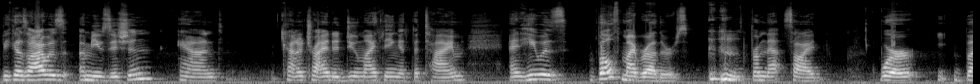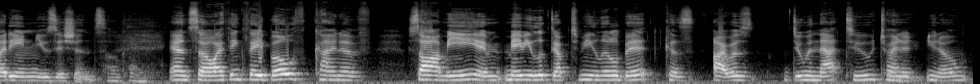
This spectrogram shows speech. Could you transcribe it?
because I was a musician and kind of trying to do my thing at the time, and he was both my brothers from that side were budding musicians. okay. And so I think they both kind of saw me and maybe looked up to me a little bit because I was doing that too, trying Right. to, you know,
